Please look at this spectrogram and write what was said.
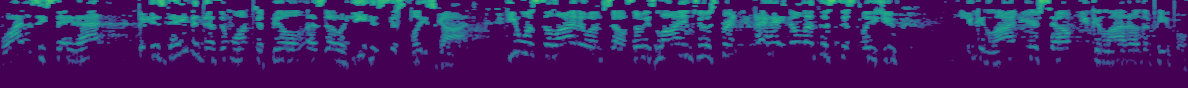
Why does he say that? Because David doesn't want to feel as though he has displeased God. He wants to lie to himself, so he's lying to his friend. Hey, hey, don't let this displease you. You can lie to yourself, you can lie to other people.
